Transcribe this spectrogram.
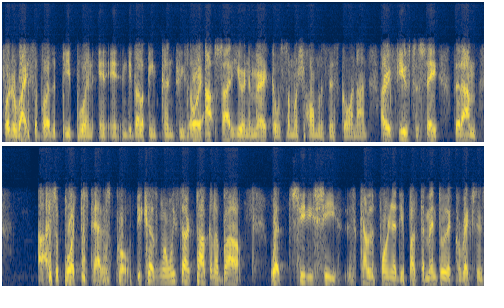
for the rights of other people in, in, in developing countries or outside here in America with so much homelessness going on. I refuse to say that I'm I support the status quo because when we start talking about what CDC, California Departamento de Corrections,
